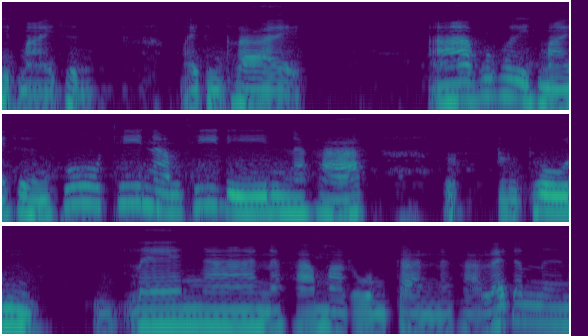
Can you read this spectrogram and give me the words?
ลิตหมายถึง หมายถึงใคร อ่า ผู้ผลิตหมายถึงผู้ที่นำที่ดินนะคะ หรือทุน แรงงานนะคะมารวมกันนะคะ และดำเนิน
